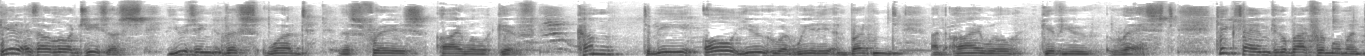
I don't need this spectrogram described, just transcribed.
here is our Lord Jesus using this word, this phrase, I will give. Come to me, all you who are weary and burdened, and I will give you rest. Take time to go back for a moment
